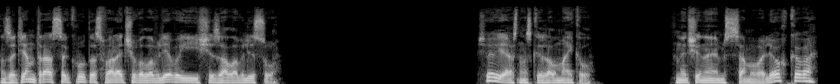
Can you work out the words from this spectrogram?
затем трасса круто сворачивала влево и исчезала в лесу. «Все ясно», — сказал Майкл. Начинаем с самого легкого,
